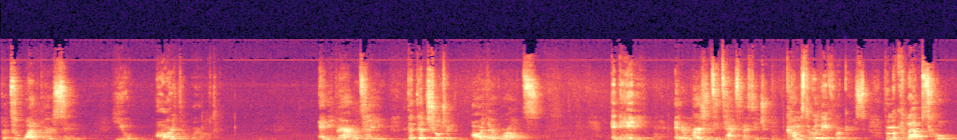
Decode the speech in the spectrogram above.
but to one person, you are the world. Any parent will tell you that their children are their worlds. In Haiti, an emergency text message comes to relief workers from a collapsed school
